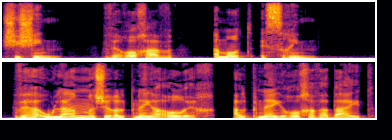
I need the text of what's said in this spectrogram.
שישים, ורוחב אמות עשרים. והאולם אשר על פני האורך, על פני רוחב הבית,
